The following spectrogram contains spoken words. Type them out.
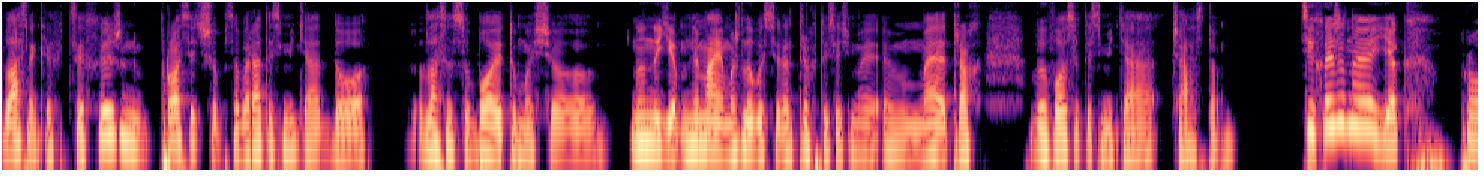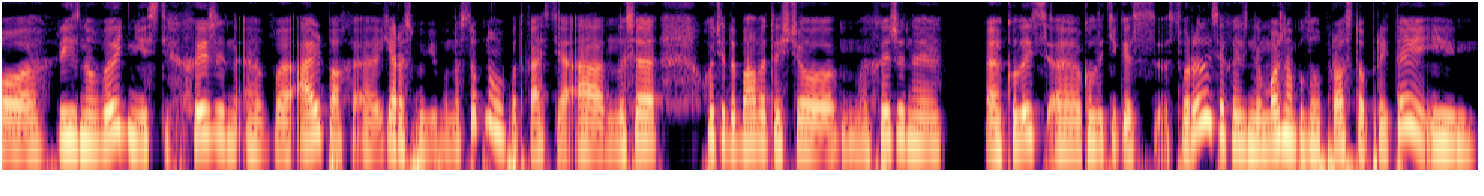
власники цих хижин просять, щоб забирати сміття до власне собою, тому що ну, не є, немає можливості на трьох тисяч метрах вивозити сміття часто. Ці хижини, як про різновидність хижин в Альпах, е, я розповім у наступному подкасті, а лише хочу додати, що хижини е, колись, е, коли тільки створилися хижини, можна було просто прийти і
